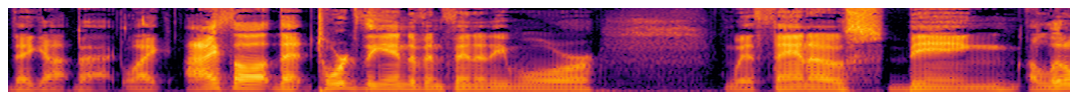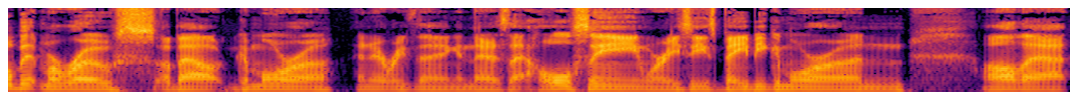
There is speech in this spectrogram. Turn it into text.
they got back. Like I thought that towards the end of Infinity War with Thanos being a little bit morose about Gamora and everything and there's that whole scene where he sees baby Gamora and all that.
